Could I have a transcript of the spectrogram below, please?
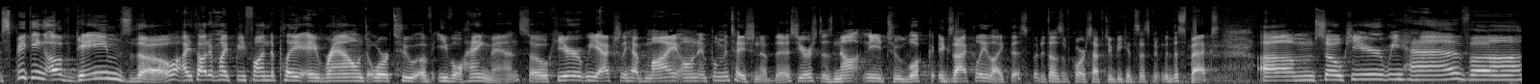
speaking of games, though, I thought it might be fun to play a round or two of Evil Hangman. So here we actually have my own implementation of this. Yours does not need to look exactly like this, but it does, of course, have to be consistent with the specs. Um, so here we have uh,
